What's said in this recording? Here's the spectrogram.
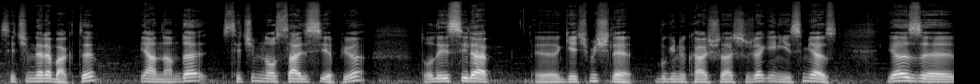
seçimlere baktı. Bir anlamda seçim nostaljisi yapıyor. Dolayısıyla e, geçmişle bugünü karşılaştıracak en iyi isim Yağız. Yağız e,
